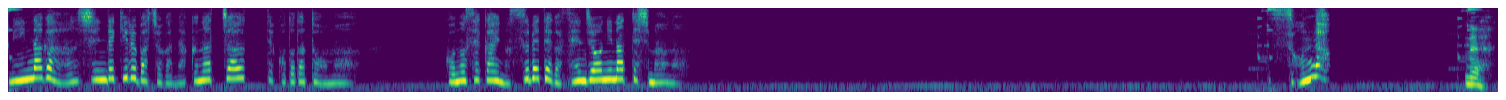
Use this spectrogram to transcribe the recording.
みんなが安心できる場所がなくなっちゃうってことだと思う。この世界の全てが戦場になってしまうの。そんな。ねえ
